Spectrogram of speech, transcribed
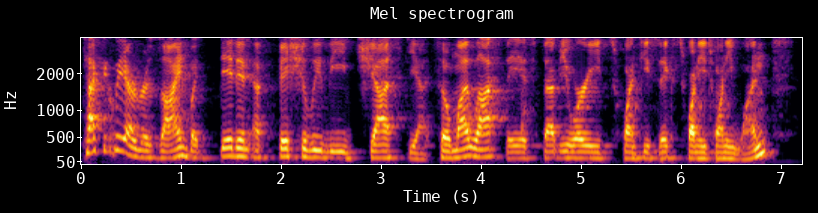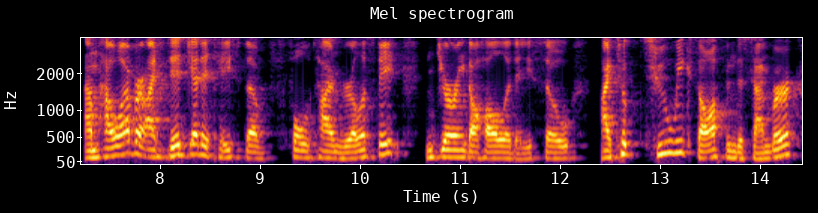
technically I resigned but didn't officially leave just yet. So my last day is February 26, 2021. Um however, I did get a taste of full-time real estate during the holidays. So I took 2 weeks off in December,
